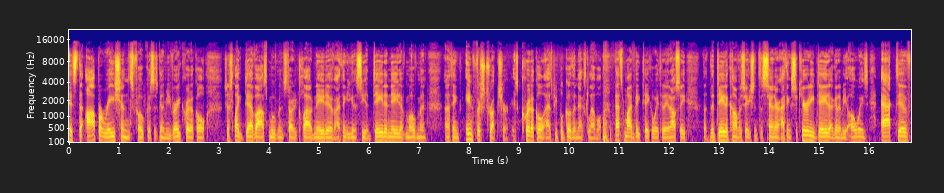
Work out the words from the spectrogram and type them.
It's the operations focus is going to be very critical. Just like DevOps movement started cloud native, I think you're going to see a data native movement. And I think infrastructure is critical as people go to the next level. That's my big takeaway today. And obviously, the, the data conversation at the center. I think security data are going to be always active,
